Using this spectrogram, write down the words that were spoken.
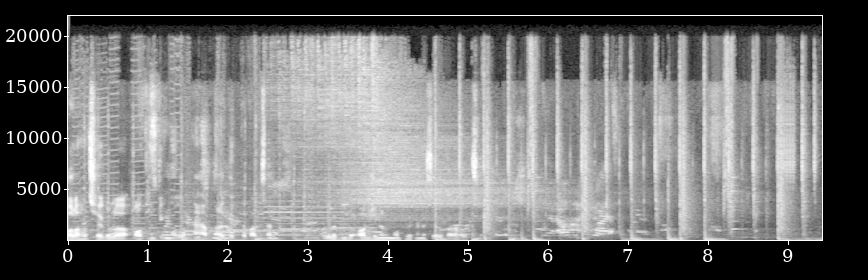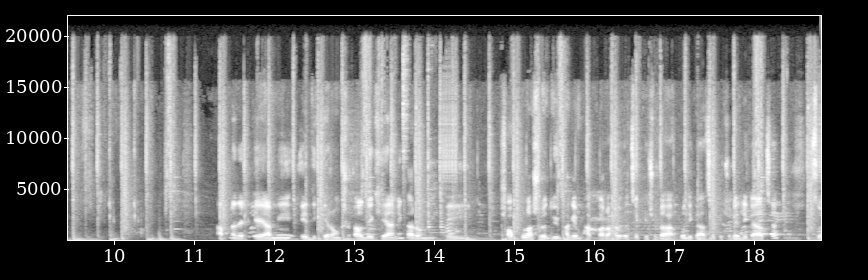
বলা হচ্ছে এগুলো অথেন্টিক মধু। হ্যাঁ আপনারা দেখতে পাচ্ছেন। এগুলো কিন্তু অরিজিনাল মধু এখানে সেল করা হচ্ছে। আপনাদেরকে আমি এদিকের অংশটাও দেখিয়ে আনি, কারণ এই সবগুলো আসলে দুই ভাগে ভাগ করা হয়েছে। কিছুটা ওদিকে আছে, কিছুটা এদিকে আছে। সো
